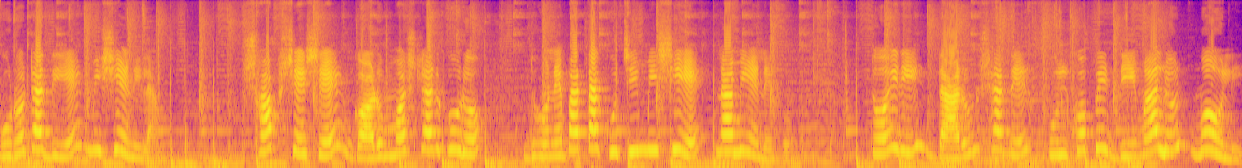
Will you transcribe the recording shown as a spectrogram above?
গুঁড়োটা দিয়ে মিশিয়ে নিলাম। সব শেষে গরম মশলার গুঁড়ো ধনে পাতা কুচি মিশিয়ে নামিয়ে নেব। তৈরি দারুণ স্বাদের ফুলকপির ডিম আলুর মৌলি।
